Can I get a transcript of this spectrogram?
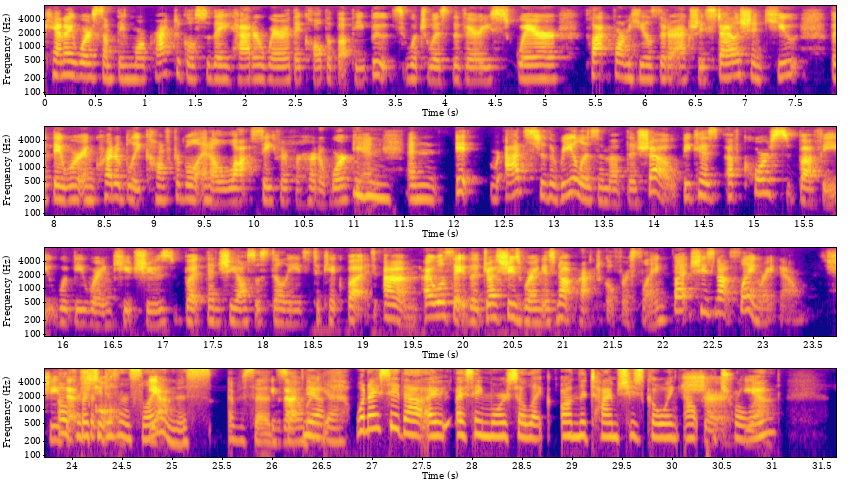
can I wear something more practical? So they had her wear they call the Buffy boots, which was the very square platform heels that are actually stylish and cute, but they were incredibly comfortable and a lot safer for her to work in. And it adds to the realism of the show because of course Buffy would be wearing cute shoes, but then she also still needs to kick butt. Um, I will say the dress she's wearing is not practical for slaying, but she's not slaying right now. She's Oh, at for but she doesn't slay Yeah. in this episode. Exactly. So, Yeah. When I say that, I, I say more so like on the time she's going out Sure, patrolling.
